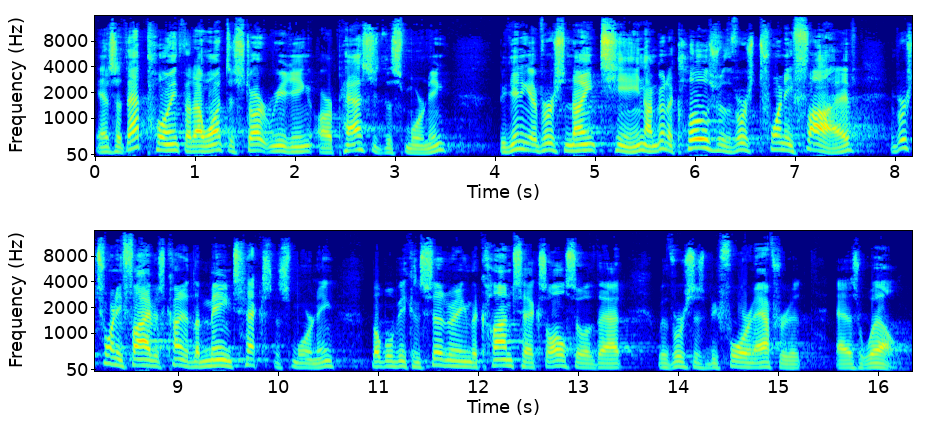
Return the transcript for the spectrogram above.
And it's at that point that I want to start reading our passage this morning, beginning at verse 19. I'm going to close with verse 25. And verse 25 is kind of the main text this morning, but we'll be considering the context also of that with verses before and after it as well.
